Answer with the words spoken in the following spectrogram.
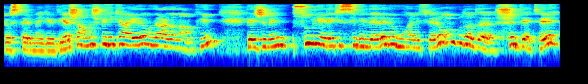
gösterime girdi. Yaşanmış bir hikayeden uyarlanan film, rejimin Suriye'deki sivillere ve muhaliflere uyguladığı şiddeti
